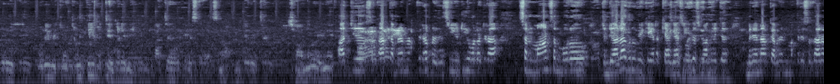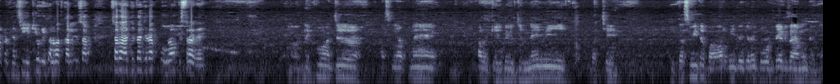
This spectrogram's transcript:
ਗੁਰੂ ਉਹਦੇ ਵਿੱਚੋਂ 34 ਬੱਚੇ ਜਿਹੜੇ ਨੇ ਅੱਜ ਇਸ ਸਮਾਗਮ ਦੇ ਵਿੱਚ ਸ਼ਾਮਲ ਹੋਏ ਨੇ। ਅੱਜ ਸਰਕਾਰ ਮੰਤਰੀ ਦਾ ਪ੍ਰੈਜ਼ੀਡੈਂਸੀ ਈਟੀਓ ਵੱਲੋਂ ਜਿਹੜਾ ਸਨਮਾਨ ਸਨਮੋਰੋ ਜੰਡਿਆਲਾ ਗੁਰੂ ਵਿਖੇ ਰੱਖਿਆ ਗਿਆ ਸੀ। ਉਹਦੇ ਸੰਬੰਧ ਵਿੱਚ ਮੇਰੇ ਨਾਲ ਕੈਬਨਿਟ ਮੰਤਰੀ ਸਰਦਾਰ ਪ੍ਰੈਜ਼ੀਡੈਂਸੀ ਈਟੀਓ ਦੀ ਗੱਲਬਾਤ ਕਰ ਲਈ ਸਰ ਸਰ ਅੱਜ ਦਾ ਜਿਹੜਾ ਪ੍ਰੋਗਰਾਮ ਕਿਸ ਤਰ੍ਹਾਂ ਰਿਹਾ? ਦੇਖੋ ਅੱਜ ਅਸੀਂ ਆਪਣੇ ਹਲਕੇ ਦੇ ਜਿੰਨੇ ਵੀ ਬੱਚੇ 10ਵੀਂ ਤੋਂ 12ਵੀਂ ਦੇ ਜਿਹੜੇ ਬੋਰਡ ਦੇ ਐਗਜ਼ਾਮ ਹੁੰਦੇ ਨੇ,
